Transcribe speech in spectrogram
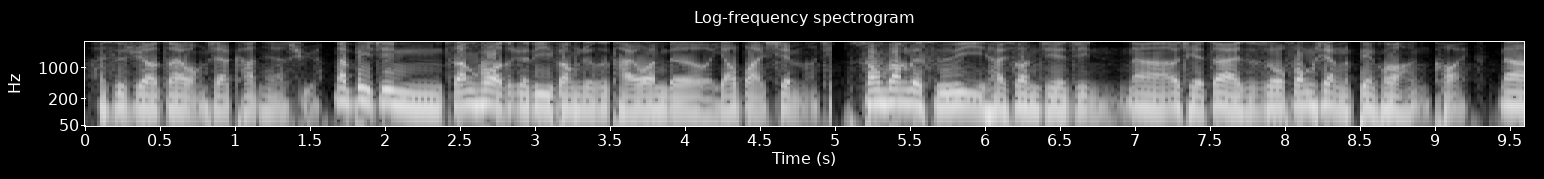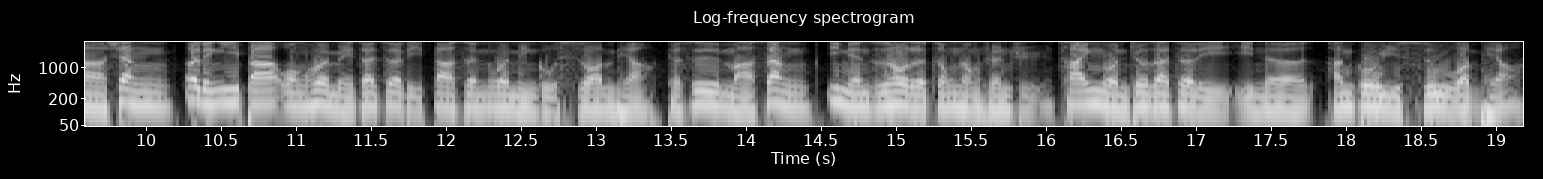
还是需要再往下看下去啊。那毕竟彰化这个地方就是台湾的摇摆县嘛，双方的实力还算接近。那而且再来是说风向的变化很快。那像二零一八王惠美在这里大胜魏明谷十万票，可是马上一年之后的总统选举，蔡英文就在这里赢了韩国瑜十。五五万票，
